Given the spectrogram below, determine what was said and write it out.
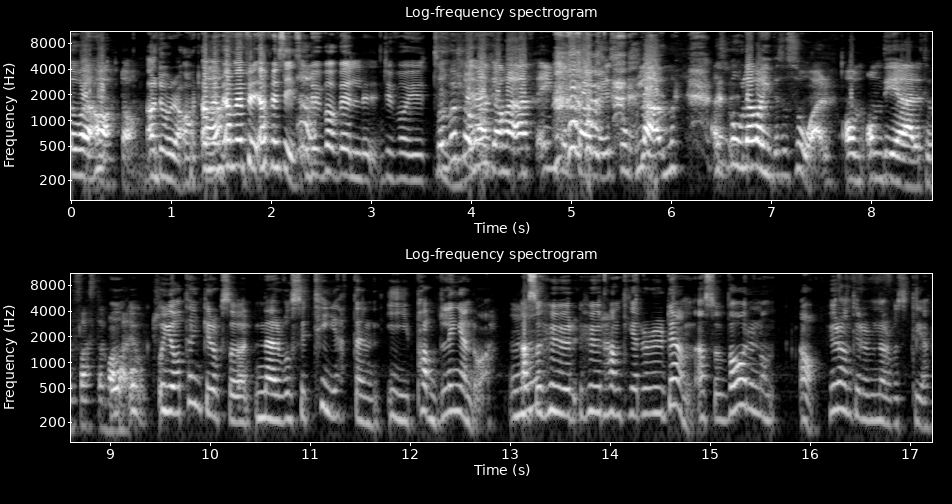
Då var jag 18. Ja, då var du 18. Ja, men, ja, men, ja precis. Du var väl, du var ju 10. Då förstår man att jag har haft enkelt för mig i skolan. Att skolan var inte så svår om, om det är det tuffaste man och, har gjort. Och, jag tänker också nervositeten i paddlingen då. Mm. Alltså hur, hur hanterar du den? Alltså var det någon, ja, hur hanterar du nervositet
